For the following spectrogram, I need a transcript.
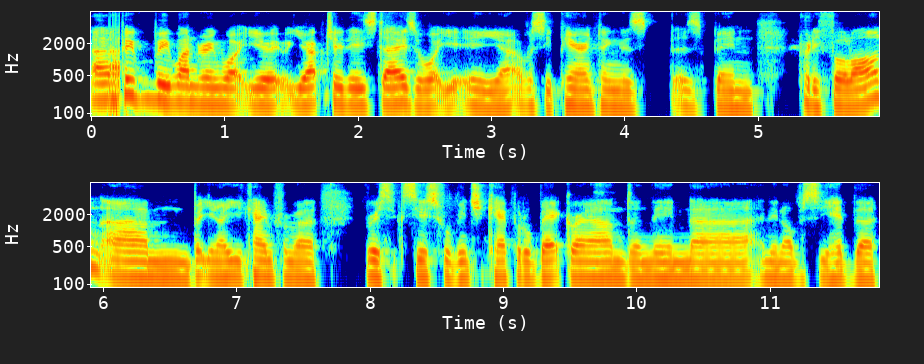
Uh, people be wondering what you're you're up to these days, or what you, you know, obviously parenting has has been pretty full on. Um, but you know, you came from a very successful venture capital background, and then uh, and then obviously had the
